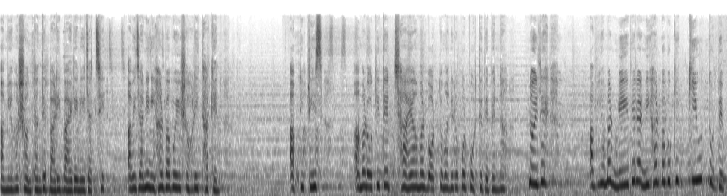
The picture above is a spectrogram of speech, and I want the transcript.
আমি আমার সন্তানদের বাড়ির বাইরে নিয়ে যাচ্ছি। আমি জানি নিহারবাবু এই শহরেই থাকেন। আপনি প্লিজ আমার অতীতের ছায়া আমার বর্তমানের ওপর পড়তে দেবেন না। নইলে আমি আমার মেয়েদের আর নিহারবাবুকে কি উত্তর দেব?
